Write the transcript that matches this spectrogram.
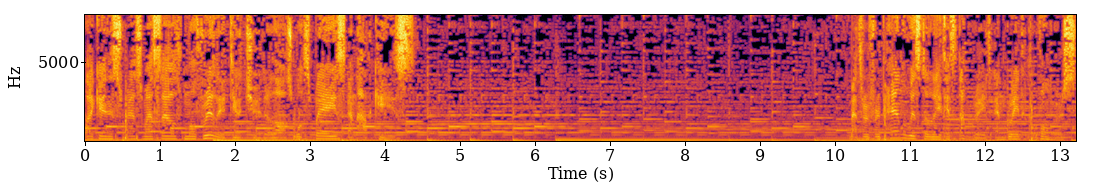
I can express myself more freely due to the large workspace and hotkeys. Battery-free pen with the latest upgrade and great performance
